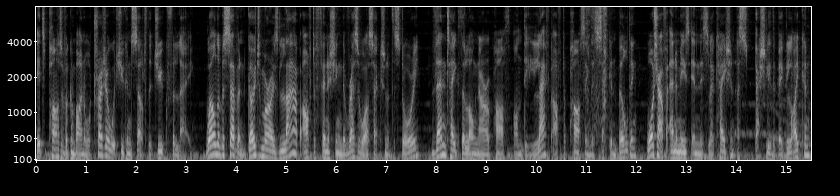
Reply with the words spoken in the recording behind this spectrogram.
It's part of a combinable treasure which you can sell to the Duke for lei. Well number 7, go to Moreau's lab after finishing the reservoir section of the story. Then take the long narrow path on the left after passing the second building. Watch out for enemies in this location, especially the big lycan.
